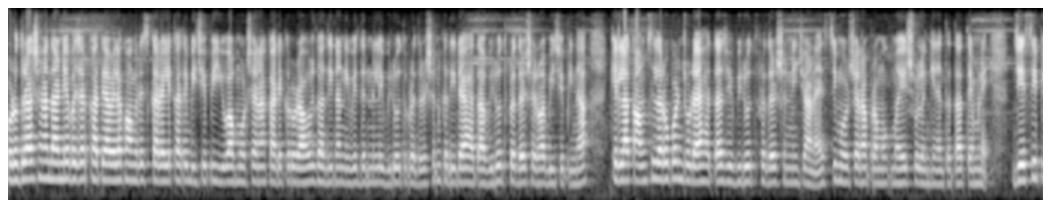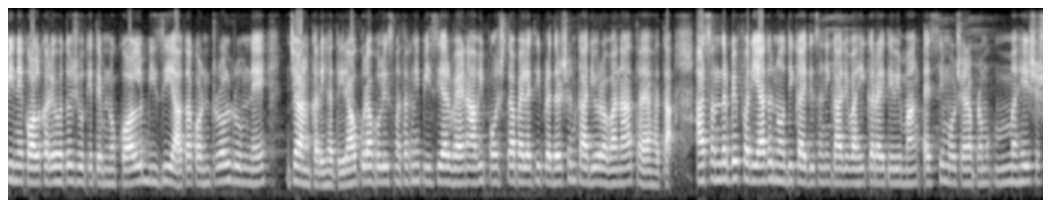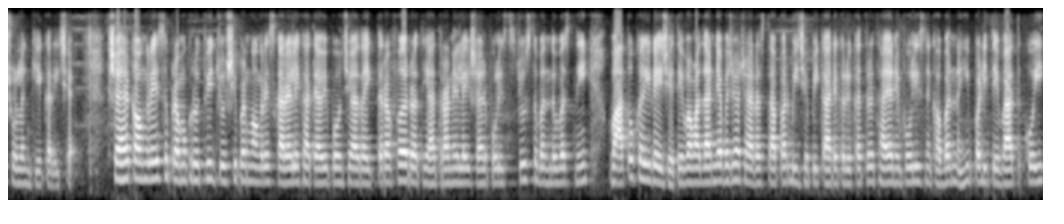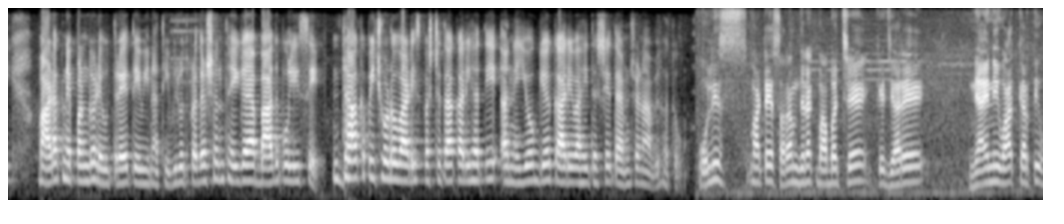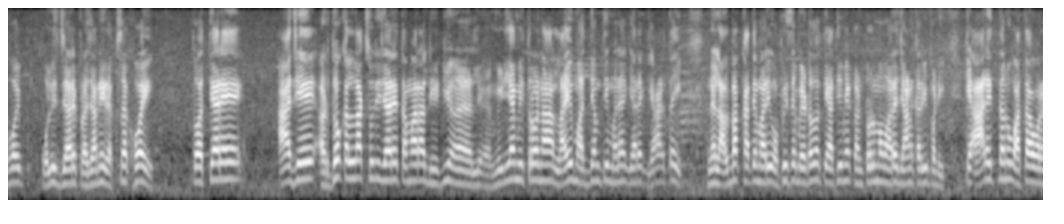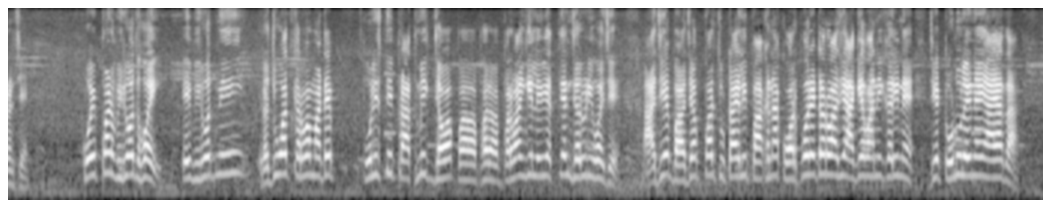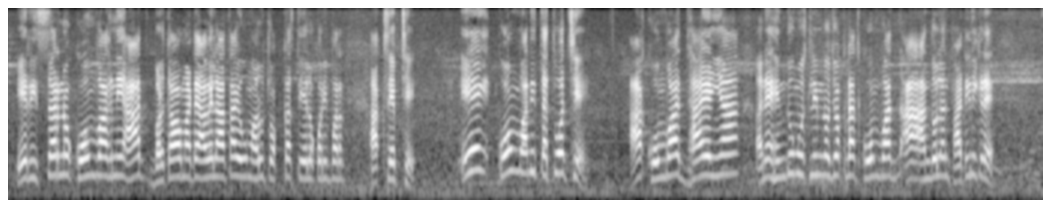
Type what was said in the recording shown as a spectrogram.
વડોદરા શહેરના દાંડિયા બજાર ખાતે આવેલા કોંગ્રેસ કાર્યાલય ખાતે બીજેપી યુવા મોરચાના કાર્યકરો રાહુલ ગાંધીના નિવેદનને લઈ વિરોધ પ્રદર્શન કરી રહ્યા હતા. વિરોધ પ્રદર્શનમાં બીજેપીના કેટલાક કાઉન્સિલરો પણ જોડાયા હતા, જે વિરોધ પ્રદર્શનની જાણ એસસી મોરચાના પ્રમુખ મહેશ સોલંકીને થતા તેમણે જેસીપીને કોલ કર્યો હતો, જો તેમનો કોલ બિઝી આવતા કંટ્રોલ રૂમને જાણ કરી હતી. રાવપુરા પોલીસ મથકની પીસીઆર વેન આવી પહોંચતા પહેલેથી પ્રદર્શનકારીઓ રવાના થયા હતા. આ સંદર્ભે ફરિયાદ નોંધી કાયદેસરની કાર્યવાહી કરાય તેવી માંગ એસસી મોરચાના પ્રમુખ મહેશ સોલંકીએ કરી છે. શહેર કોંગ્રેસ ઋત્વિજ જોશી પણ કોંગ્રેસ કાર્યાલય ખાતે આવી પહોંચ્યા હતા. એક તરફ રથયાત્રાને લઈ શહેર પોલીસ ચુસ્ત બંદોબસ્તની વાતો કરી રહી છે. તેવામાં દાંડિયા બજાર ચાર રસ્તા પર બીજેપી કાર્યકરો એકત્ર થાય અને પોલીસને ખબર નહીં પડી તે વાત કોઈ બાળકને પણ ગળે ઉતરે તેવી નથી. વિરોધ પ્રદર્શન થઈ ગયા બાદ પોલીસે ઢાક પીછોડો વાળી સ્પષ્ટતા કરી હતી અને યોગ્ય કાર્યવાહી થશે તેમ જણાવ્યું હતું. પોલીસ માટે શરમજનક બાબત છે કે જ્યારે ન્યાયની વાત કરતી હોય, પોલીસ જ્યારે પ્રજાની રક્ષક હોય, તો અત્યારે આજે અડધો કલાક સુધી જ્યારે તમારા મીડિયા મિત્રોના લાઈવ માધ્યમથી મને જ્યારે જાણ થઈ અને લાલબાગ ખાતે મારી ઓફિસે બેઠો હતો, ત્યાંથી મેં કંટ્રોલમાં મારે જાણ કરવી પડી કે આ રીતનાનું વાતાવરણ છે. કોઈ પણ વિરોધ હોય, એ વિરોધની રજૂઆત કરવા માટે પોલીસની પ્રાથમિક જવાબ પરવાનગી લેવી અત્યંત જરૂરી હોય છે. આજે ભાજપ પર ચૂંટાયેલી પાકના કોર્પોરેટરો આજે આગેવાની કરીને જે ટોળું લઈને અહીં આવ્યા હતા, એ રીસરનો કોમવાગની હાથ ભડકાવવા માટે આવેલા હતા એવું મારું ચોક્કસ એ લોકોની પર આક્ષેપ છે. એ કોમવાદી તત્વ જ છે. આ કોમવાદ થાય અહીંયા અને હિન્દુ મુસ્લિમનો જો કદાચ કોમવાદ આ આંદોલન ફાટી નીકળે,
